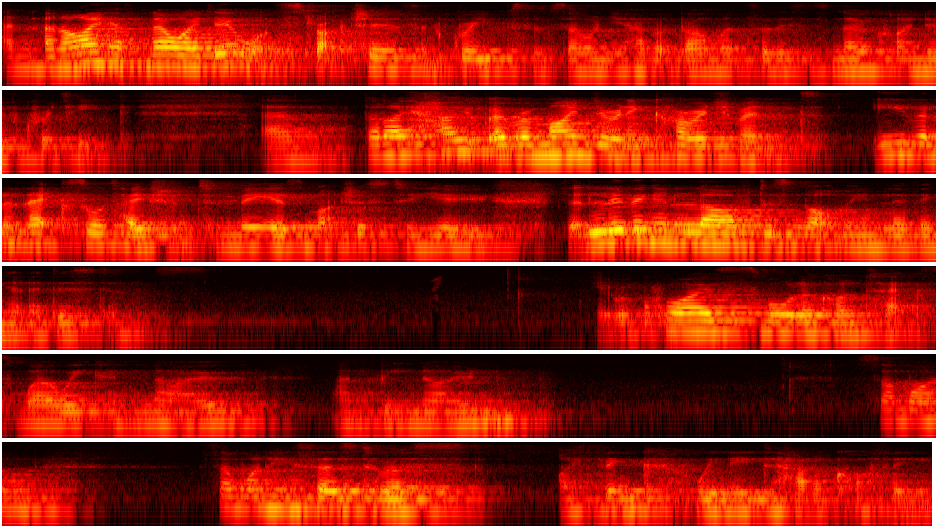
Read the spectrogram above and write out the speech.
And, and I have no idea what structures and groups and so on you have at Belmont, so this is no kind of critique. Um, but I hope a reminder and encouragement, even an exhortation to me as much as to you, that living in love does not mean living at a distance. It requires smaller contexts where we can know and be known. Someone Someone who says to us, I think we need to have a coffee,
